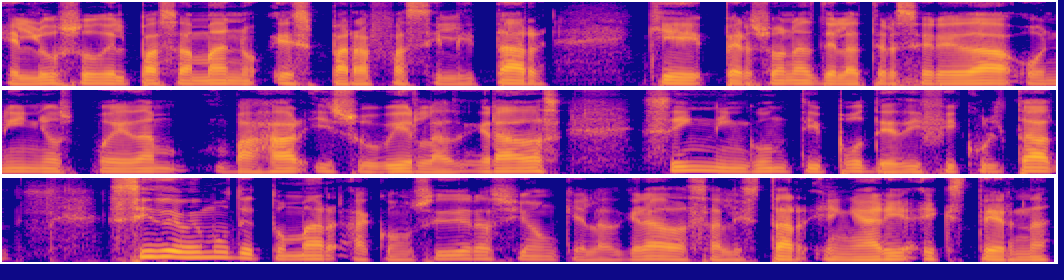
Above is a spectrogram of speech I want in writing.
el uso del pasamano es para facilitar que personas de la tercera edad o niños puedan bajar y subir las gradas sin ningún tipo de dificultad. Sí debemos de tomar a consideración que las gradas al estar en área externa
